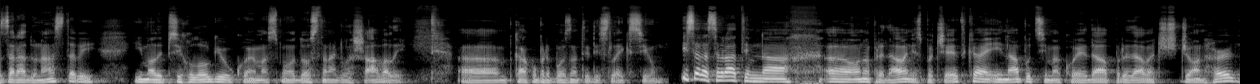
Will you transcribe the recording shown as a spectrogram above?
za rad nastavi, imali psihologiju u kojima smo dosta naglašavali kako prepoznati disleksiju. I sada se vratim na ono predavanje s početka i napucima koje je dao predavač John Hurd,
